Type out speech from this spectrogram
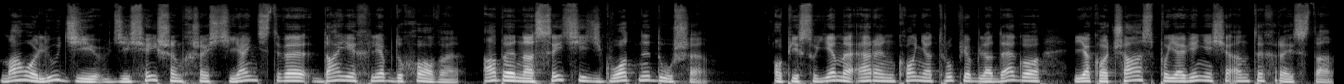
Mało ludzi w dzisiejszym chrześcijaństwie daje chleb duchowy, aby nasycić głodne dusze. Opisujemy erę konia trupio bladego jako czas pojawienia się Antychrysta.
